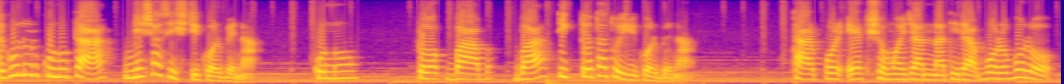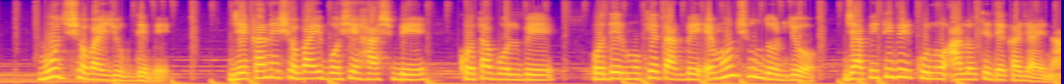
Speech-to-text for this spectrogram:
এগুলোর কোনোটা নেশা সৃষ্টি করবে না। কোনো টক বাব বা তিক্ততা তৈরি করবে না। তারপর এক সময় জান্নাতিরা বড় বড় বুঝ সবাই যোগ দেবে। যেখানে সবাই বসে হাসবে, কথা বলবে, ওদের মুখে থাকবে এমন সৌন্দর্য যা পৃথিবীর কোনো আলোতে দেখা যায় না।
